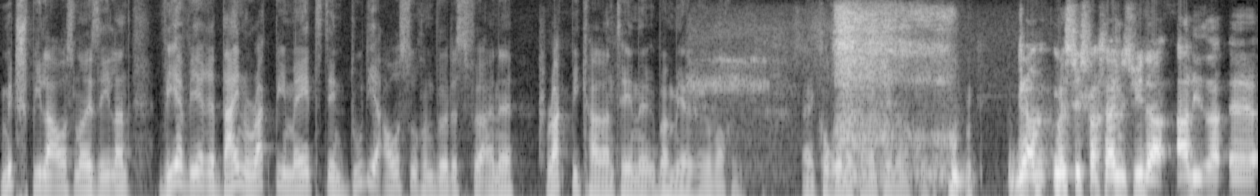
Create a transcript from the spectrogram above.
Mitspieler aus Neuseeland, wer wäre dein Rugby-Mate, den du dir aussuchen würdest für eine Rugby-Quarantäne über mehrere Wochen? Äh, Corona-Quarantäne natürlich. Da müsste ich wahrscheinlich wieder Adi, äh,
